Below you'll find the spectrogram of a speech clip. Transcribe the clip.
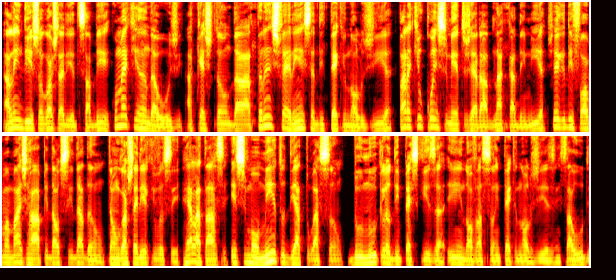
Além disso, eu gostaria de saber como é que anda hoje a questão da transferência de tecnologia para que o conhecimento gerado na academia chegue de forma mais rápida ao cidadão. Então, gostaria que você relatasse esse momento de atuação do Núcleo de Pesquisa e Inovação em Tecnologias em Saúde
